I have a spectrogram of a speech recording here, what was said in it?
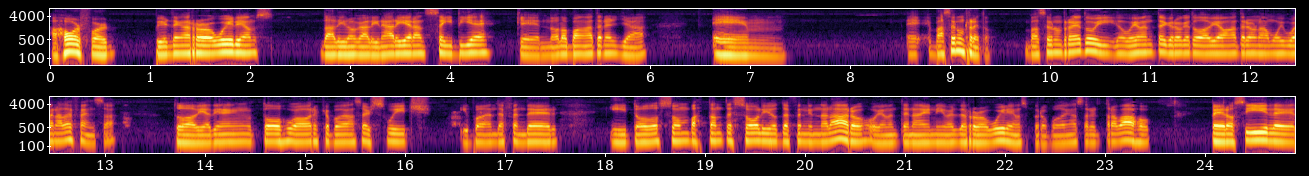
a Horford, pierden a Robert Williams, Dalino Galinari eran 6-10, que no los van a tener ya. Em, eh, va a ser un reto. Va a ser un reto y obviamente creo que todavía van a tener una muy buena defensa. Todavía tienen todos jugadores que pueden hacer switch y pueden defender. Y todos son bastante sólidos defendiendo el aro. Obviamente no hay nivel de Robert Williams, pero pueden hacer el trabajo. Pero sí le,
